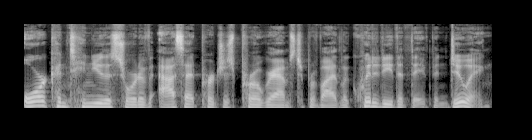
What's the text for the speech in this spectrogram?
or continue the sort of asset purchase programs to provide liquidity that they've been doing.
